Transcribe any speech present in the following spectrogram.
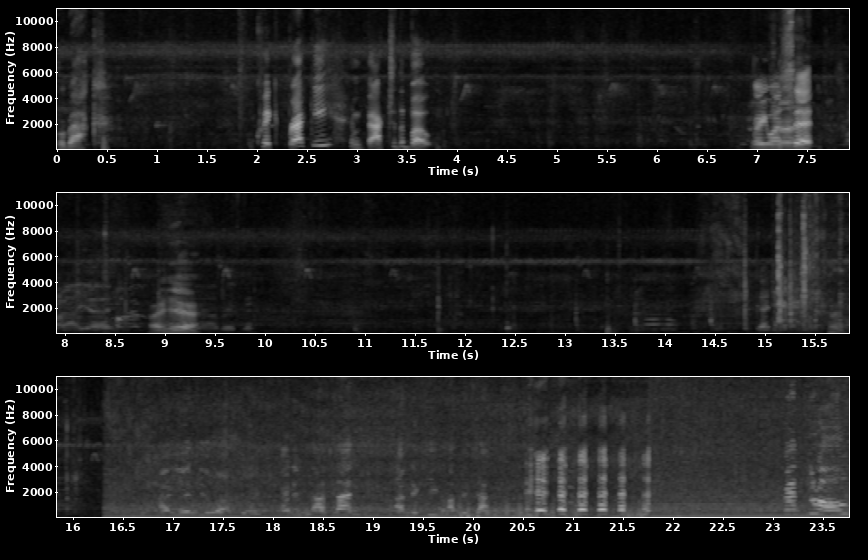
We're back. Quick brekkie and back to the boat. Where you want to sit? Right here. Good. I'm YouTuber. My name is Aslan. I'm the king of the jungle. Petrol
